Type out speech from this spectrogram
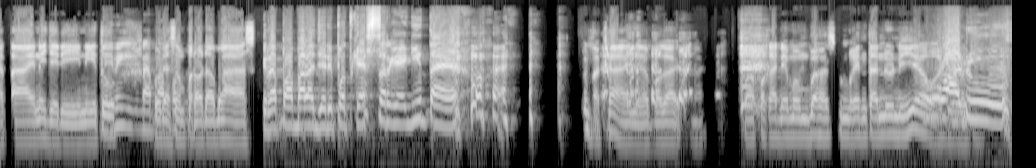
nyata, ini jadi ini itu Ini udah sempat udah bahas. kenapa malah jadi podcaster kayak kita ya? Makanya apakah apakah dia membahas pemerintahan dunia? Waduh,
